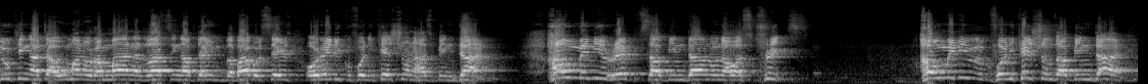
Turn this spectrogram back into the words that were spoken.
looking at a woman or a man and lusting after him, the Bible says already fornication has been done. How many rapes have been done on our streets? How many fornications have been done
